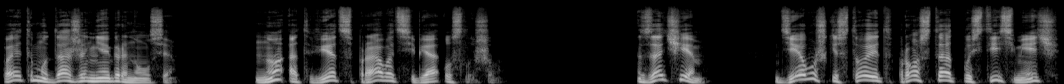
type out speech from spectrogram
поэтому даже не обернулся но ответ справа от себя услышал. «Зачем? Девушке стоит просто отпустить меч,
